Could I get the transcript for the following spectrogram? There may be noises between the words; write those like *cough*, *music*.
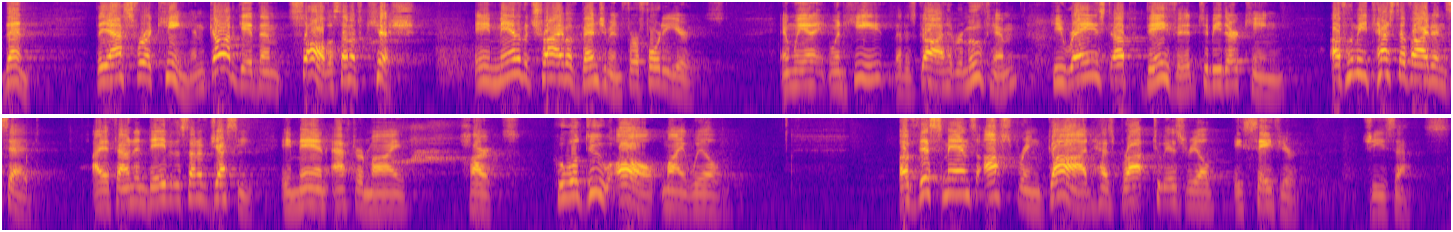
Then they asked for a king, and God gave them Saul, the son of Kish, a man of the tribe of Benjamin, for 40 years. And when he, that is God, had removed him, he raised up David to be their king, of whom he testified and said, I have found in David the son of Jesse a man after my heart, who will do all my will. Of this man's offspring, God has brought to Israel a Savior, Jesus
